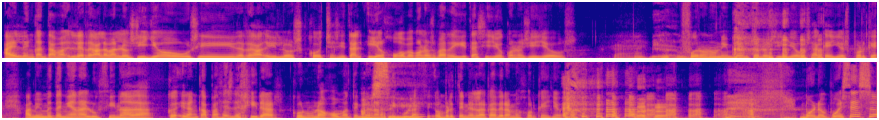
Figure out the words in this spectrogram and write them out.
a él le encantaba, le regalaban los G-Joes y, y los coches y tal, y él jugaba con los barriguitas y yo con los G-Joes. Bien. Fueron un invento los G-Joes aquellos, porque a mí me tenían alucinada. Eran capaces de girar con una goma, tenían ¿Ah, una sí? articulación. Hombre, tenían la cadera mejor que yo. bueno, pues eso,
